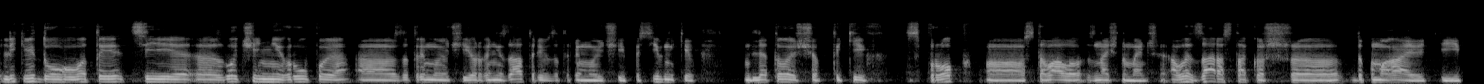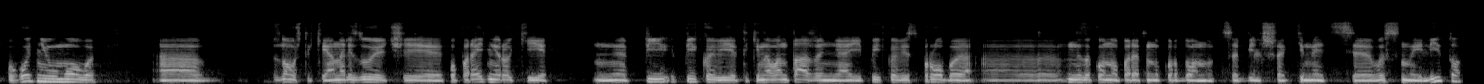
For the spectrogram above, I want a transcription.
ліквідовувати ці е, злочинні групи, затримуючи і організаторів, затримуючи і посібників, для того, щоб таких спроб е, ставало значно менше. Але зараз також е, допомагають і погодні умови. Е, Знову ж таки, аналізуючи попередні роки, пікові такі навантаження і пікові спроби незаконного перетину кордону це більше кінець весни, літо.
